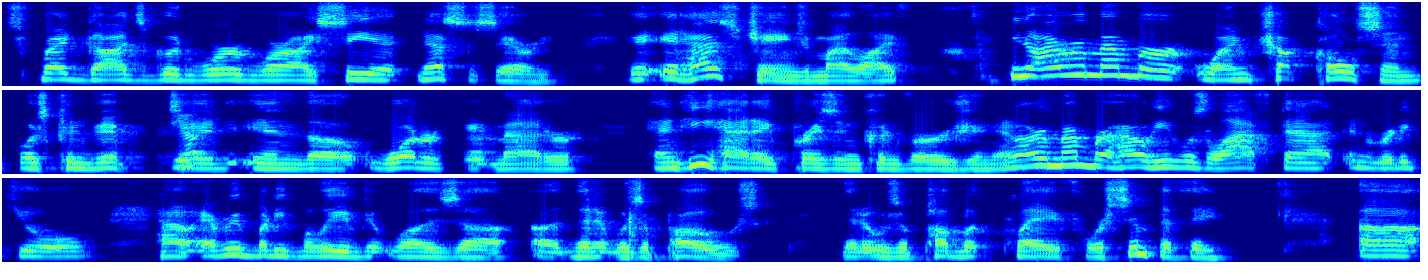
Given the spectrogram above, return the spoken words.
spread God's good word where I see it necessary. It, it has changed my life. You know, I remember when Chuck Colson was convicted yep. in the Watergate matter, and he had a prison conversion. And I remember how he was laughed at and ridiculed, how everybody believed it was uh, uh, that it was a pose, that it was a public play for sympathy. Uh,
